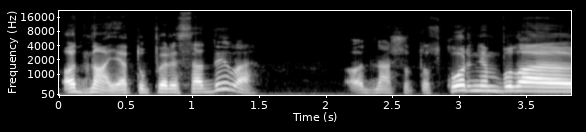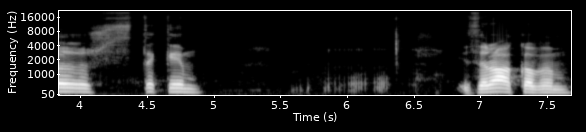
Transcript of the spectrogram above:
одна, я ту пересадила. Одна, що то з корнем була е, з таким з раковим.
